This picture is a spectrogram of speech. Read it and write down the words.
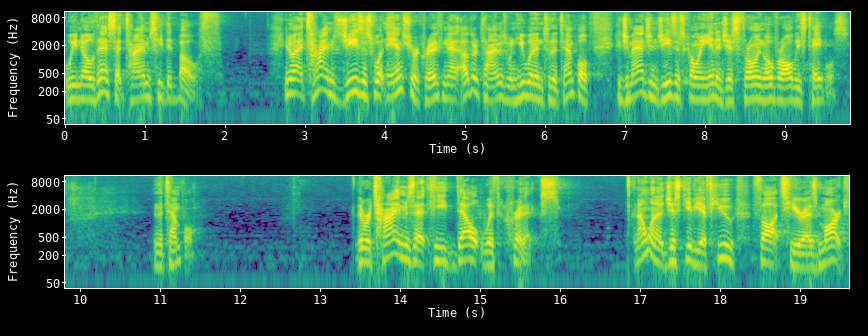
we know this: at times he did both. You know, at times Jesus wouldn't answer a critic, and at other times when he went into the temple, could you imagine Jesus going in and just throwing over all these tables in the temple? There were times that he dealt with critics. And I want to just give you a few thoughts here as Mark,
